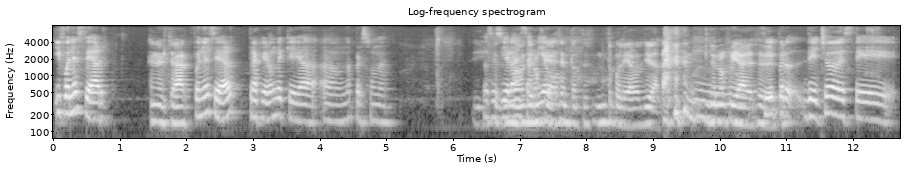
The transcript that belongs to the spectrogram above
Y fue en el CEAR. En el CEAR. Fue en el CEAR, trajeron de que a, a una persona. No sé si era de San yo no fui a Diego. ese, entonces no te podría olvidar. yo no fui a ese. Sí, evento. pero de hecho, este.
